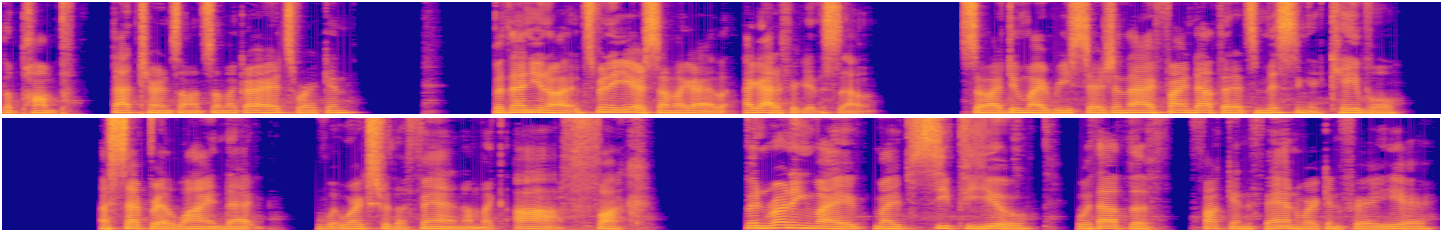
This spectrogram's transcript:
the pump that turns on. So I'm like, all right, it's working. But then you know, it's been a year, so I'm like, all right, I got to figure this out. So I do my research, and then I find out that it's missing a cable, a separate line that w- works for the fan. I'm like, ah, fuck. Been running my my CPU without the fucking fan working for a year.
